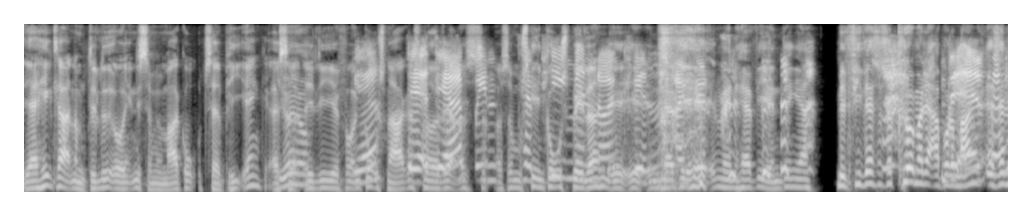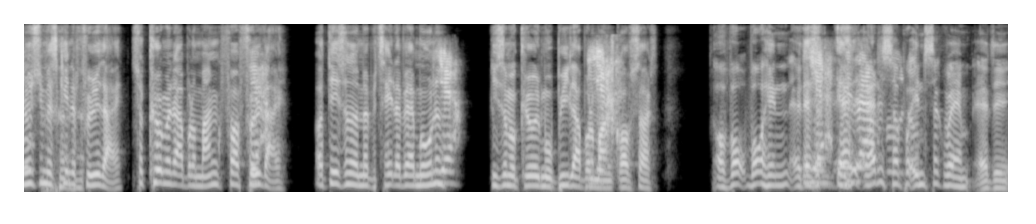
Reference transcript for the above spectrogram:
ja, helt klart, men det lyder jo egentlig som en meget god terapi, ikke? Altså, Jo, jo. det lige at få en Ja, god snak og det- sådan noget det der, er og så, og så måske en god terapi med spiller, en en, happy, med en happy ending, ja. men Fie, hvad så? Så kører man et abonnement. det. altså, nu siger man, skal ind og følge dig. Så kører man et abonnement for at følge dig. Og det er sådan noget, man betaler hver måned. Ja, Ligesom at købe et mobilabonnement, Ja. groft sagt. Og hvor, hvorhen? Er det, Altså, er, ja, det, er det så på. Instagram, er det,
